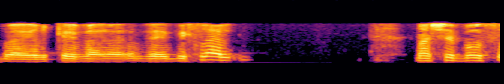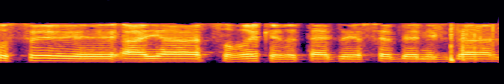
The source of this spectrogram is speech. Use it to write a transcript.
בהרכב, ובכלל, מה שבוס עושה היה צורק, הראתה את זה יפה בנבדל,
